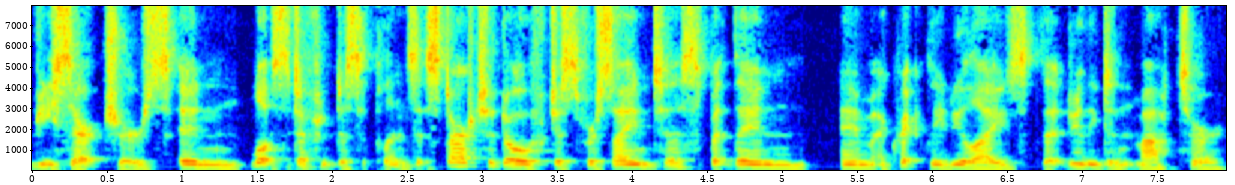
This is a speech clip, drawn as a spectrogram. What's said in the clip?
researchers in lots of different disciplines. It started off just for scientists but then um, i quickly realized that really didn't matter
